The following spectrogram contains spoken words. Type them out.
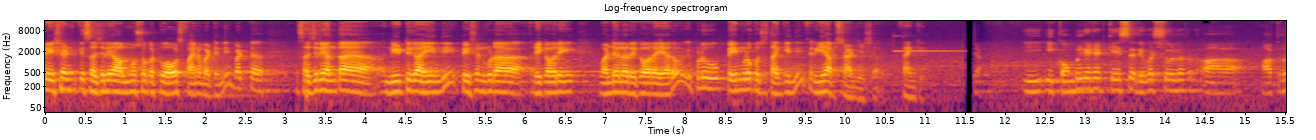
పేషెంట్కి సర్జరీ ఆల్మోస్ట్ ఒక టూ అవర్స్ పైన పట్టింది. బట్ సర్జరీ అంతా నీట్గా అయింది. పేషెంట్ కూడా రికవరీ వన్ డేలో రికవర్ అయ్యారు. ఇప్పుడు పెయిన్ కూడా కొంచెం తగ్గింది. రీహాబ్ స్టార్ట్ చేశారు. థ్యాంక్ యూ ఈ ఈ complicated case reverse shoulder arthro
